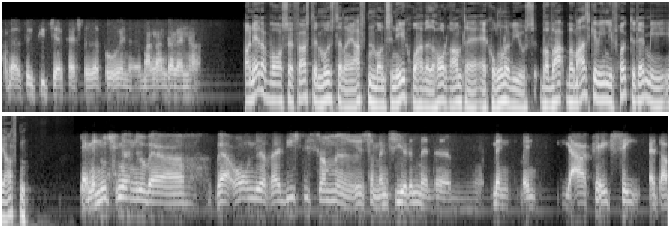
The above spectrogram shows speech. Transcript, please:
har været dygtige til at passe bedre på, end øh, mange andre lande har. Og netop vores øh, første modstander i aften, Montenegro, har været hårdt ramt af, af coronavirus. Hvor, hvor meget skal vi egentlig frygte dem i, i aften? Jamen, nu skal man jo være, være ordentlig og realistisk, som, øh, som man siger det, men, øh, men, men jeg kan ikke se, at der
